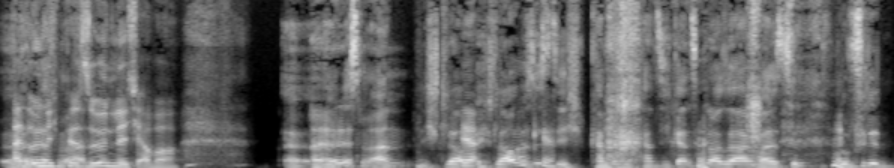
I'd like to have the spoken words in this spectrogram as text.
Also das nicht mal an. persönlich, aber Äh, hör dir das mal an. Ich glaube, Ja, ich glaube, es okay. ist die. Ich kann es nicht ganz genau sagen, weil es sind so viele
